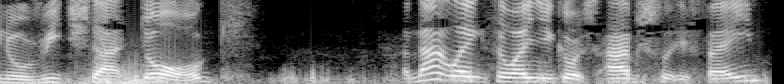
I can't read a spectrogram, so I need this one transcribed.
you know, reach that dog. And that length of line you got is absolutely fine.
